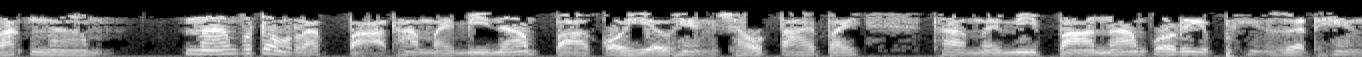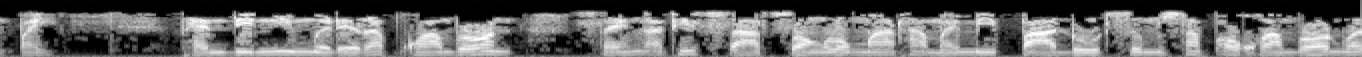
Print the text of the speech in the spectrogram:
รักน้ำ น้ำก็ต้องรักป่า ถ้าไม่มีน้ำป่าก็เหี่ยวแห้งเฉาตายไป ถ้าไม่มีป่าน้ำก็รีบเหือดแห้งไป แผ่นดินนี่เมื่อได้รับความร้อน แสงอาทิตย์สาดส่องลงมา ถ้าไม่มีป่าดูดซึมซับเอาความร้อนไว้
